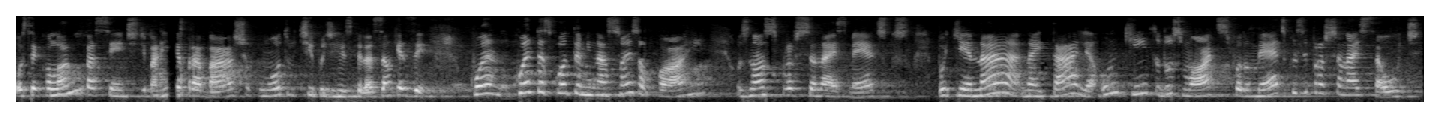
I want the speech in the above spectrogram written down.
você coloca uhum. o paciente de barriga para baixo com outro tipo de respiração, quer dizer, quantas contaminações ocorrem, os nossos profissionais médicos, porque na, na Itália, um quinto dos mortos foram médicos e profissionais de saúde.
